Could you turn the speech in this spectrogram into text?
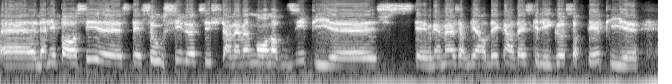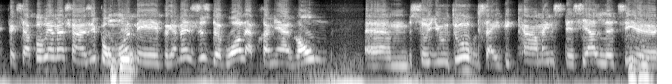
euh, l'année passée, euh, c'était ça aussi. Là, tu sais, j'étais en avant de mon ordi, puis euh, c'était vraiment, je regardais quand est-ce que les gars sortaient, puis euh, fait que ça n'a pas vraiment changé pour moi, mais vraiment juste de voir la première ronde euh, sur YouTube, ça a été quand même spécial. Là, tu sais, Mhm.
